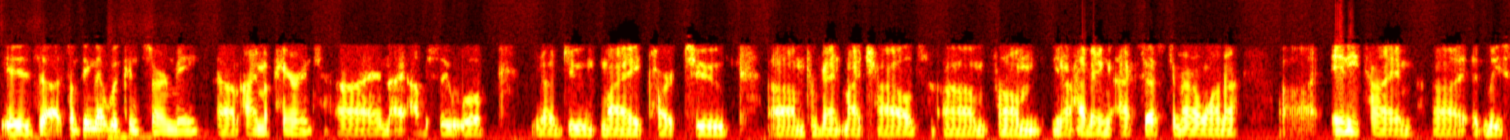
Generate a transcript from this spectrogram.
is uh, something that would concern me. Um, I'm a parent, uh, and I obviously will you know, do my part to um, prevent my child um, from, you know, having access to marijuana uh, anytime, uh, at least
